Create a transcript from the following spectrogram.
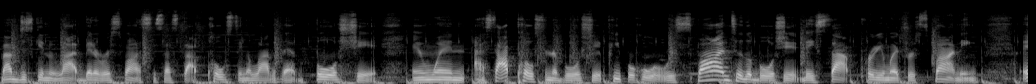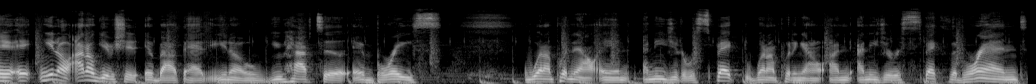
But I'm just getting a lot better response since I stopped posting a lot of that bullshit. And when I stop posting the bullshit, people who respond to the bullshit, they stop pretty much responding. And, and you know, I don't give a shit about that. You know, you have to embrace what I'm putting out, and I need you to respect what I'm putting out. I, I need you to respect the brand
